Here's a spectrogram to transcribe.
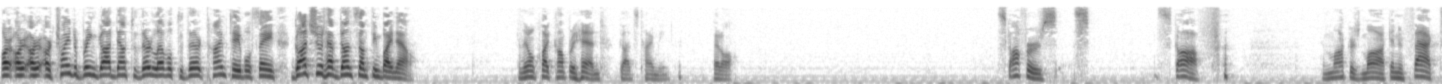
are, are, are, are, trying to bring God down to their level, to their timetable, saying, God should have done something by now. And they don't quite comprehend God's timing at all. Scoffers scoff, and mockers mock. And in fact,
